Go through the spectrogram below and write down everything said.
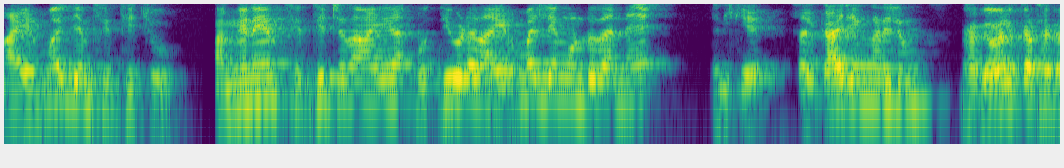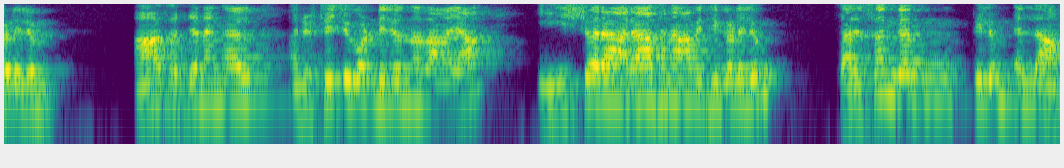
നൈർമല്യം സിദ്ധിച്ചു. അങ്ങനെ സിദ്ധിച്ചതായ ബുദ്ധിയുടെ നൈർമല്യം കൊണ്ട് തന്നെ എനിക്ക് സൽക്കാര്യങ്ങളിലും ഭഗവത് കഥകളിലും ആ സജ്ജനങ്ങൾ അനുഷ്ഠിച്ചു കൊണ്ടിരുന്നതായ ഈശ്വര ആരാധനാവിധികളിലും സത്സംഗത്തിലും എല്ലാം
